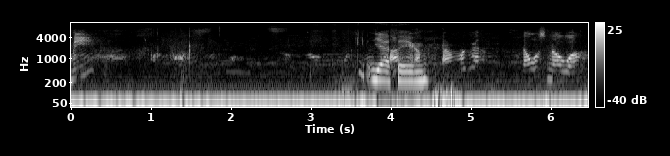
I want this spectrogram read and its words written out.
Me? Yeah, same. I'm, I'm. No, it's Noah.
